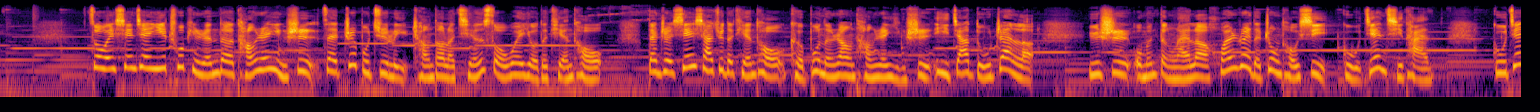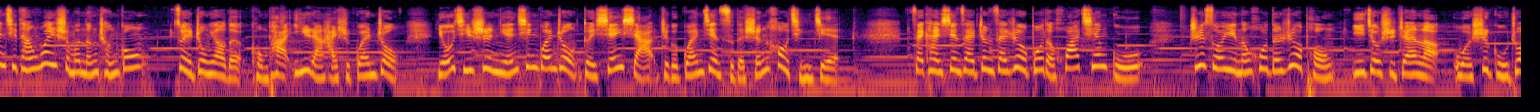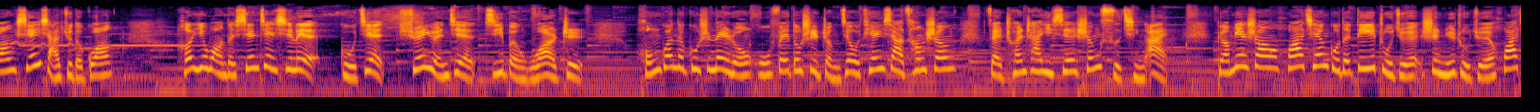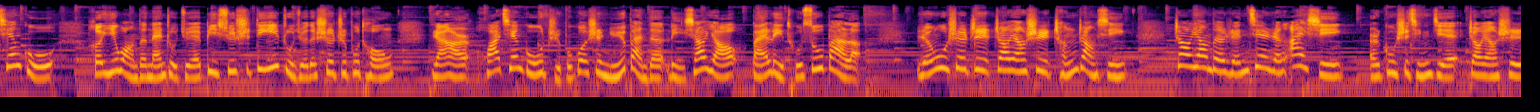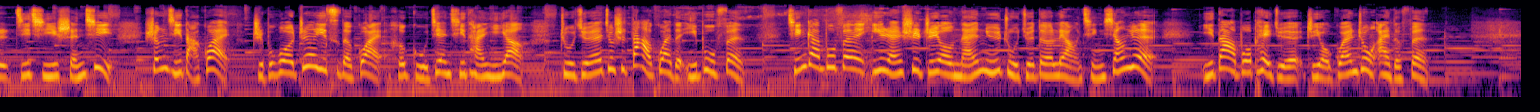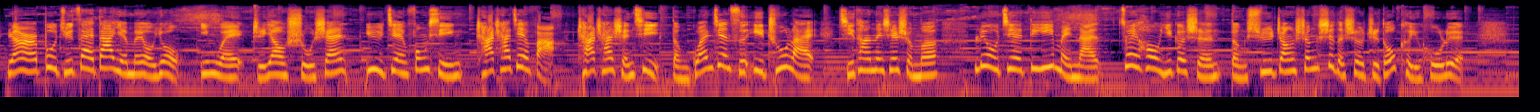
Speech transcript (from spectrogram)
作为《仙剑一》出品人的唐人影视，在这部剧里尝到了前所未有的甜头。但这仙侠剧的甜头可不能让唐人影视一家独占了。于是我们等来了欢瑞的重头戏《古剑奇谭》。《古剑奇谭》为什么能成功？最重要的恐怕依然还是观众，尤其是年轻观众对仙侠这个关键词的深厚情结。再看现在正在热播的《花千骨》，之所以能获得热捧，依旧是沾了我是古装仙侠剧的光，和以往的仙剑系列、古剑、轩辕剑基本无二致。宏观的故事内容无非都是拯救天下苍生，再穿插一些生死情爱。表面上，花千骨的第一主角是女主角花千骨，和以往的男主角必须是第一主角的设置不同。然而，花千骨只不过是女版的李逍遥、百里屠苏罢了，人物设置照样是成长型，照样的人见人爱型。而故事情节照样是极其神气，升级打怪，只不过这一次的怪和《古剑奇谭》一样，主角就是大怪的一部分，情感部分依然是只有男女主角的两情相悦，一大波配角只有观众爱的份。然而布局再大也没有用，因为只要蜀山御剑风行、叉叉剑法、叉叉神器等关键词一出来，其他那些什么。六界第一美男、最后一个神等虚张声势的设置都可以忽略，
